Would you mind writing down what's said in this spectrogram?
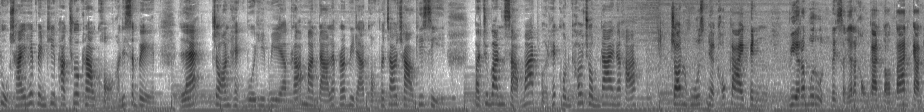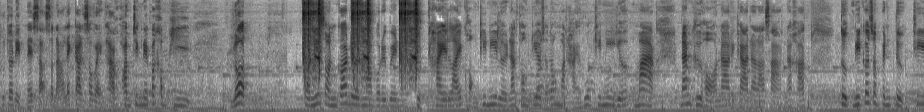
ถูกใช้ให้เป็นที่พักชั่วคราวของอลิซาเบธและจอห์นแห่งโบฮีเมีย พระมารดาและพระบิดาของพระเจ้าชาวที่ 4 ปัจจุบันสามารถเปิดให้คนเข้าชมได้นะคะ จอห์นฮูสเนี่ยเขากลายเป็นวีรบุรุษเป็นสัญลักษณ์ของการต่อต้านการทุจริตในศาสนาและการแสวงหาความจริงในพระคัมภีร์เลิศ ตอนนี้ซอนก็เดินมาบริเวณจุดไฮไลท์ของที่นี่เลยนักท่องเที่ยวจะต้องมาถ่ายรูปที่นี่เยอะมาก นั่นคือหอนาฬิกาดาราศาสตร์นะคะ ตึกนี้ก็จะเป็นตึกที่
